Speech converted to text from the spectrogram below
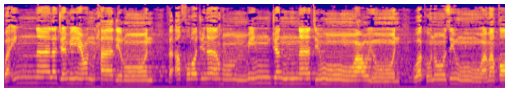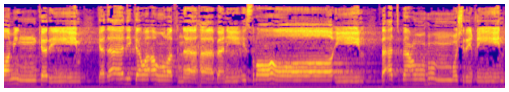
وإنا لجميع حاذرون فأخرجناهم من جنات وعيون وكنوز ومقام كريم كذلك وأورثناها بني إسرائيل فأتبعوهم مشرقين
